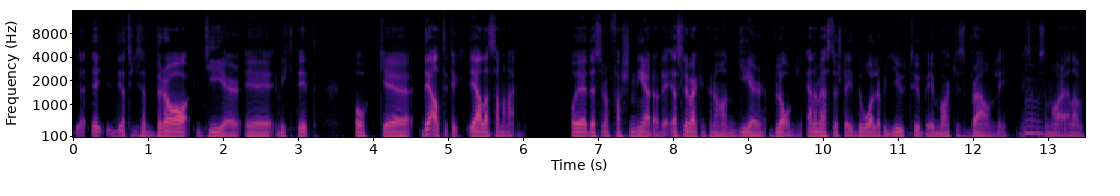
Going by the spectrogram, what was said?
jag, jag, jag tycker så här, bra gear är viktigt och eh, det har jag alltid tyckt i alla sammanhang. Och jag är dessutom fascinerad av det. Jag skulle verkligen kunna ha en gear-blogg. En av mina största idoler på YouTube är Marcus Brownlee, liksom, Mm. som har en av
